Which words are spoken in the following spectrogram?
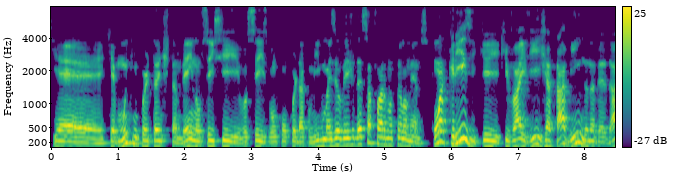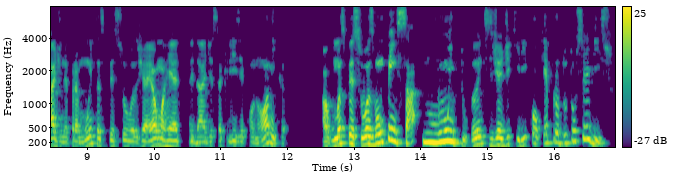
que é, que é muito importante também, não sei se vocês vão concordar comigo, mas eu vejo dessa forma, pelo menos. Com a crise que, que vai vir, já está vindo, na verdade, né, para muitas pessoas já é uma realidade essa crise econômica, algumas pessoas vão pensar muito antes de adquirir qualquer produto ou serviço.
